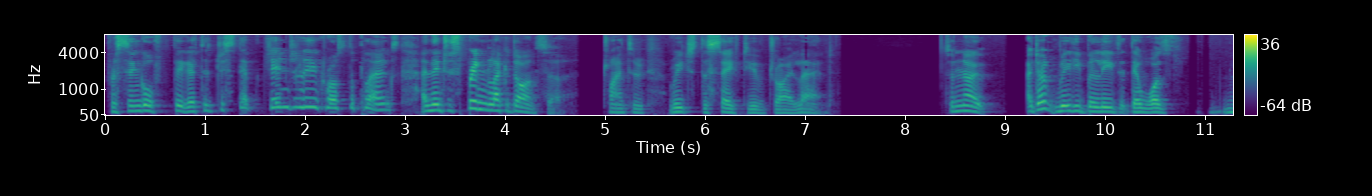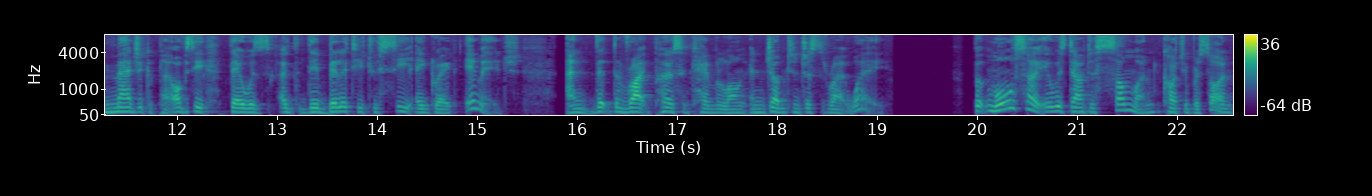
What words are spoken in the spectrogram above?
for a single figure to just step gingerly across the planks and then to spring like a dancer, trying to reach the safety of dry land. So no, I don't really believe that there was magic apply. Obviously, there was a, the ability to see a great image and that the right person came along and jumped in just the right way. But more so, it was down to someone, Cartier-Bresson,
